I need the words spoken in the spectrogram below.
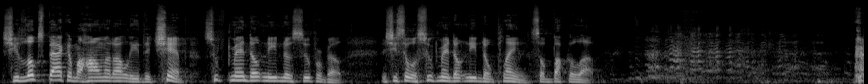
She looks back at Muhammad Ali, the champ. Superman don't need no super belt. And she said, Well, Superman don't need no plane, so buckle up.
